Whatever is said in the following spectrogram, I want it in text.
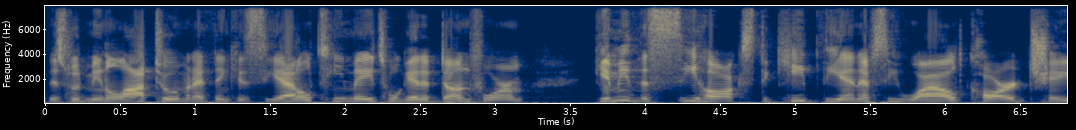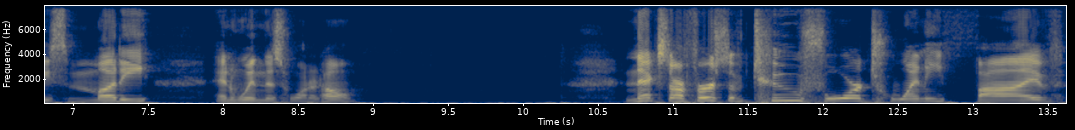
This would mean a lot to him, and I think his Seattle teammates will get it done for him. Give me the Seahawks to keep the NFC wild card chase muddy and win this one at home. Next, our first of two 425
